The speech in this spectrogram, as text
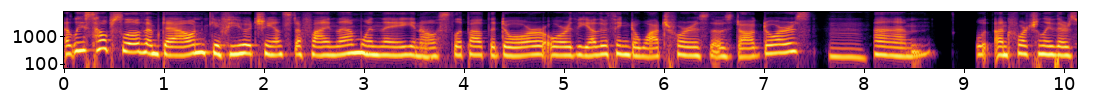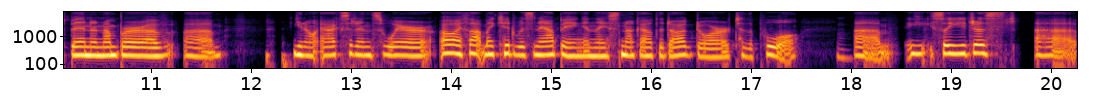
at least help slow them down, give you a chance to find them when they, you know, slip out the door. Or the other thing to watch for is those dog doors. Mm. Um, unfortunately, there's been a number of, um, you know, accidents where, oh, I thought my kid was napping and they snuck out the dog door to the pool. Hmm. Um, so you just, uh,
